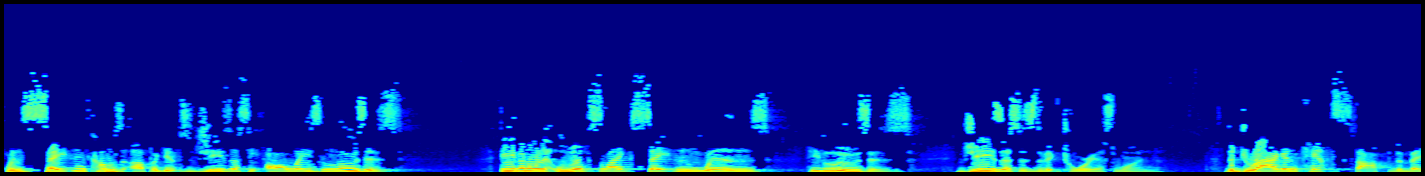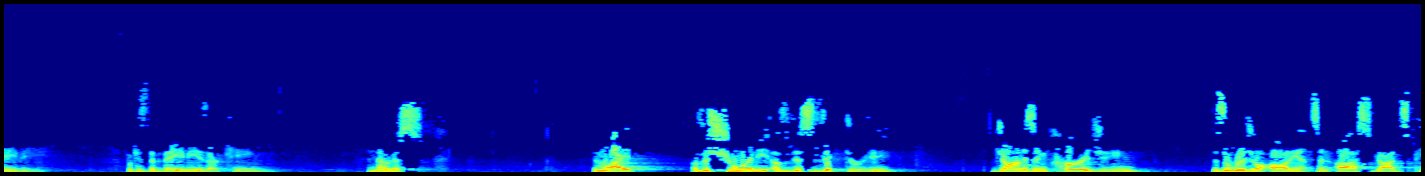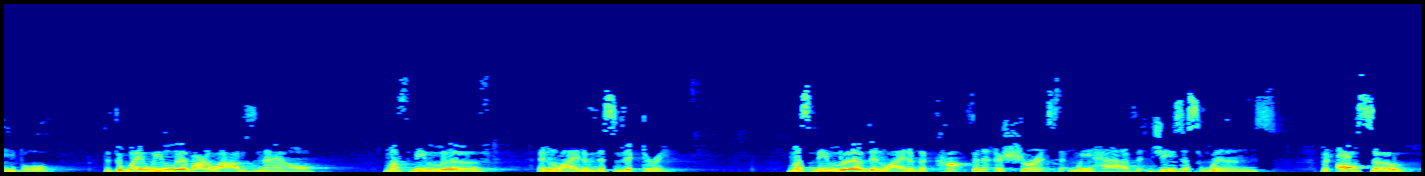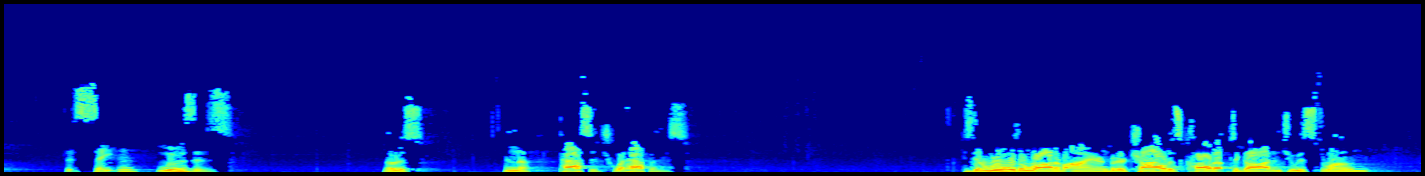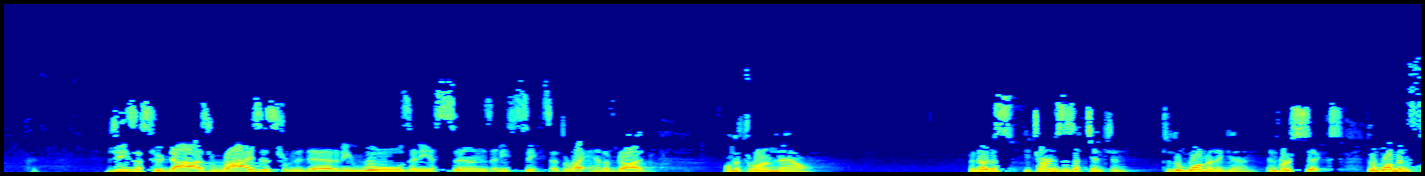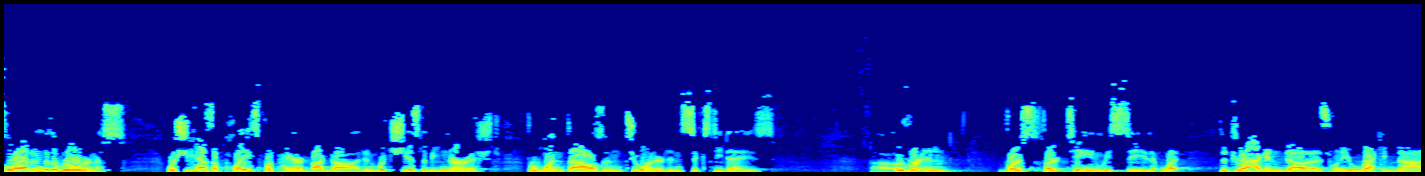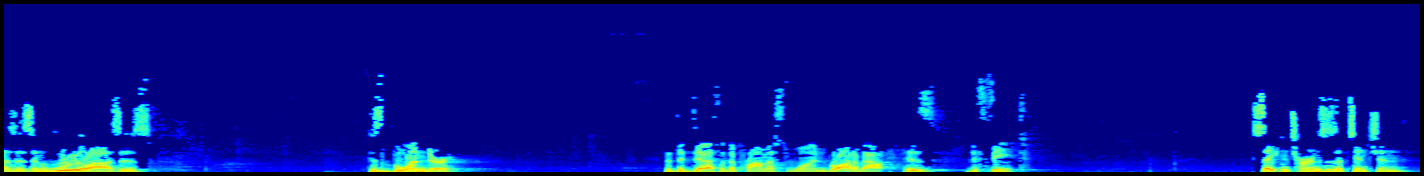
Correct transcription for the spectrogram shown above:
When Satan comes up against Jesus, he always loses. Even when it looks like Satan wins, he loses. Jesus is the victorious one. The dragon can't stop the baby because the baby is our king. And notice, in light of the surety of this victory, John is encouraging his original audience and us, God's people, that the way we live our lives now must be lived in light of this victory, must be lived in light of the confident assurance that we have that Jesus wins, but also that Satan loses. Notice in the passage what happens. He's going to rule with a rod of iron, but her child is called up to God and to his throne. Jesus, who dies, rises from the dead, and he rules and he ascends and he seats at the right hand of God on the throne now. But notice he turns his attention to the woman again. In verse 6, the woman fled into the wilderness, where she has a place prepared by God, in which she is to be nourished for 1,260 days. Uh, over in verse 13, we see that what the dragon does when he recognizes and realizes his blunder, that the death of the promised one brought about his defeat, Satan turns his attention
